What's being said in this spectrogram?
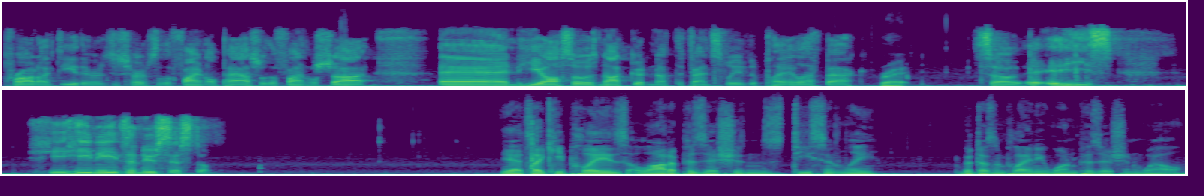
product either in terms of the final pass or the final shot. And he also is not good enough defensively to play left back. right. So i- he's he he needs a new system. Yeah, it's like he plays a lot of positions decently, but doesn't play any one position well,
